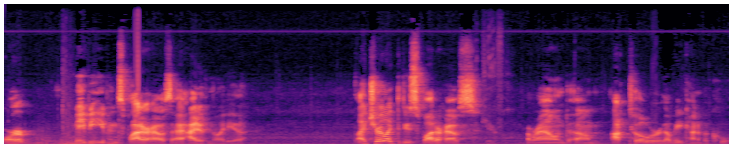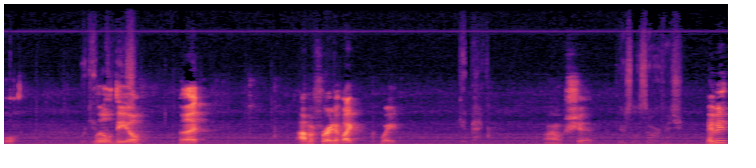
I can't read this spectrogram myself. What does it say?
Or maybe even Splatterhouse. I, I have no idea. I'd sure like to do Splatterhouse around um, October. That'll be kind of a cool little deal. But I'm afraid of like, wait, Get back. oh shit. There's Lazarevic. Maybe,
